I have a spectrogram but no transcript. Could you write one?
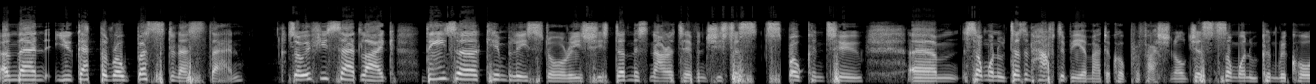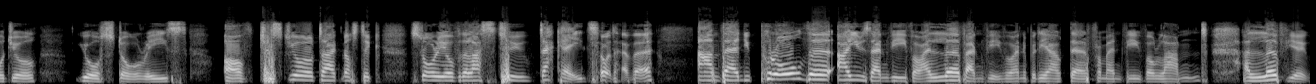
and then you get the robustness then. So if you said like these are Kimberly's stories, she's done this narrative and she's just spoken to um, someone who doesn't have to be a medical professional, just someone who can record your your stories of just your diagnostic story over the last two decades or whatever and then you put all the I use NVivo. I love NVivo. Anybody out there from NVivo land? I love you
